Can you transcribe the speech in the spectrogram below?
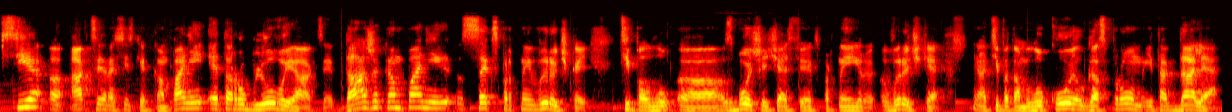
Все а, акции российских компаний – это рублевые акции. Даже компании с экспортной выручкой, типа а, с большей частью экспортной выручки, типа там Лукойл, Газпром и так далее,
